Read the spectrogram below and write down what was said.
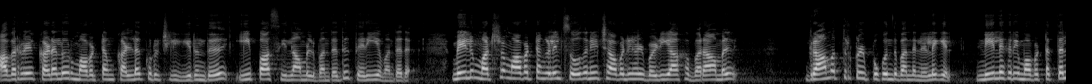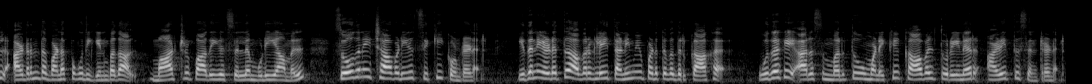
அவர்கள் கடலூர் மாவட்டம் கள்ளக்குறிச்சியில் இருந்து இ பாஸ் இல்லாமல் வந்தது தெரிய வந்தது. மேலும் மற்ற மாவட்டங்களில் சோதனைச் சாவடிகள் வழியாக வராமல் கிராமத்திற்குள் புகுந்து வந்த நிலையில் நீலகிரி மாவட்டத்தில் அடர்ந்த வனப்பகுதி என்பதால் மாற்றுப் பாதையில் செல்ல முடியாமல் சோதனைச் சாவடியில் சிக்கிக் கொண்டனர். இதனையடுத்து அவர்களை தனிமைப்படுத்துவதற்காக உதகை அரசு மருத்துவமனைக்கு காவல்துறையினர் அழைத்து சென்றனர்.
